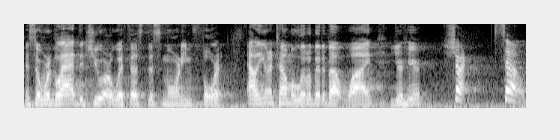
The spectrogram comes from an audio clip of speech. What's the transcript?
And so we're glad that you are with us this morning for it. Allie, you want to tell them a little bit about why you're here? Sure. So,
